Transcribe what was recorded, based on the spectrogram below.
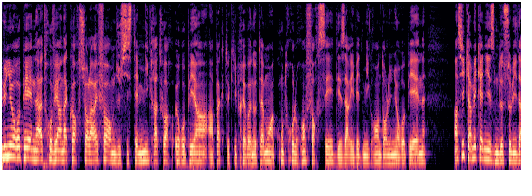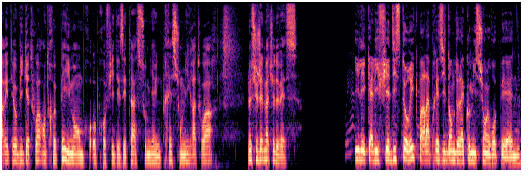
L'Union européenne a trouvé un accord sur la réforme du système migratoire européen, un pacte qui prévoit notamment un contrôle renforcé des arrivées de migrants dans l'Union européenne, ainsi qu'un mécanisme de solidarité obligatoire entre pays membres au profit des États soumis à une pression migratoire. Le sujet de Mathieu Deves. Il est qualifié d'historique par la présidente de la Commission européenne.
